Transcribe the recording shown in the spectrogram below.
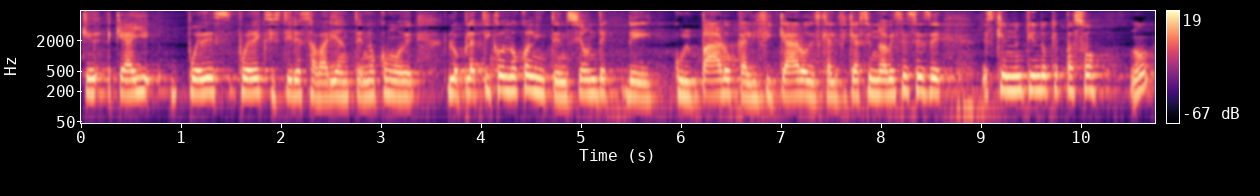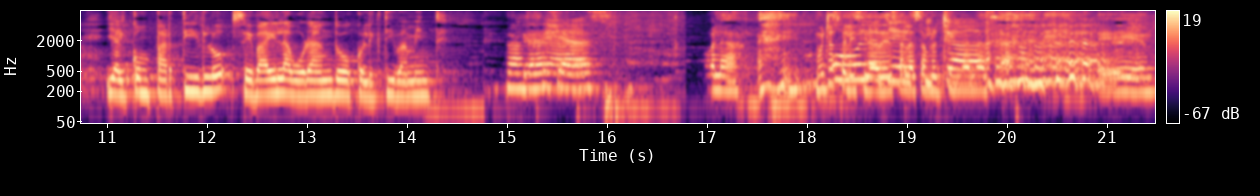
que, que hay, puedes, puede existir esa variante, ¿no? Como de, lo platico no con la intención de, de culpar o calificar o descalificar, sino a veces es de, es que no entiendo qué pasó, ¿no? Y al compartirlo se va elaborando colectivamente. Gracias. Hola, muchas Hola, felicidades a las Jessica. afrochingonas. Eh,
